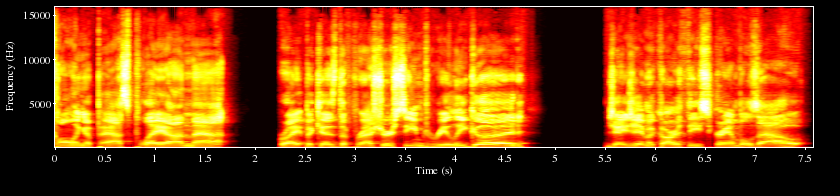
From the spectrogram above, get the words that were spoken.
calling a pass play on that? Right? Because the pressure seemed really good. JJ McCarthy scrambles out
